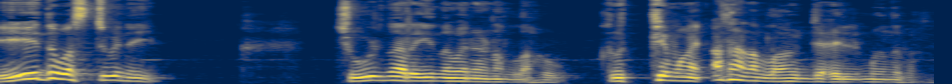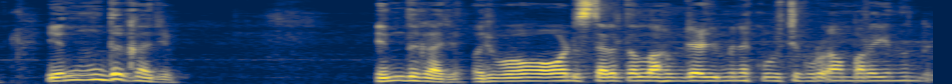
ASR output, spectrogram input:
ഏത് വസ്തുവിനെയും ചൂഴ്ന്നറിയുന്നവനാണ് അള്ളാഹു കൃത്യമായി അതാണ് അള്ളാഹുവിന്റെ അൽമ എന്ന് പറഞ്ഞത്. എന്ത് കാര്യം? എന്ത് കാര്യം ഒരുപാട് സ്ഥലത്ത് അള്ളാഹുവിൻ്റെ അൽമിനെ കുറിച്ച് ഖുർആൻ പറയുന്നുണ്ട്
